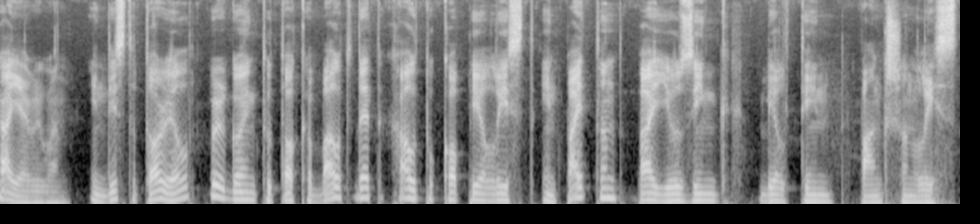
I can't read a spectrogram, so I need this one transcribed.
Hi everyone. In this tutorial we're going to talk about that how to copy a list in Python by using built-in function list.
